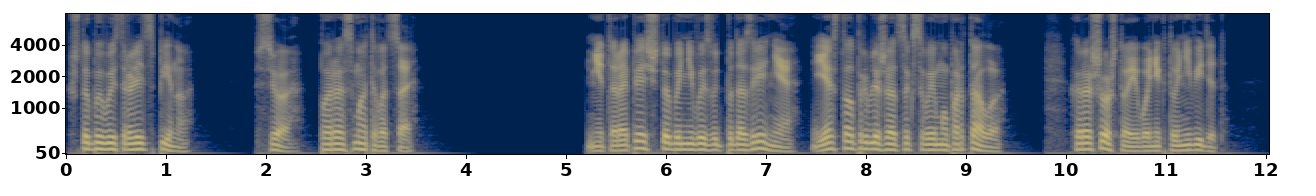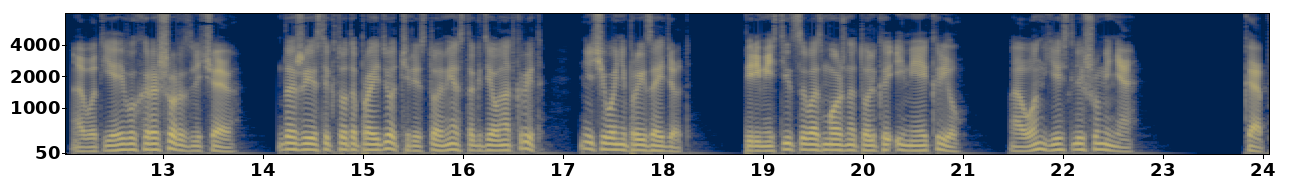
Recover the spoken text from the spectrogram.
чтобы выстрелить в спину. Все, пора сматываться. Не торопясь, чтобы не вызвать подозрения, я стал приближаться к своему порталу. Хорошо, что его никто не видит. А вот я его хорошо различаю. Даже если кто-то пройдет через то место, где он открыт, ничего не произойдет. Переместиться возможно только имея крил, а он есть лишь у меня. Кап,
